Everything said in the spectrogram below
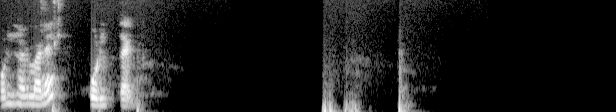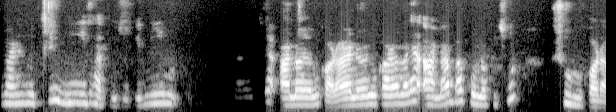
পরিহার মানে পরিত্যাগ। এবারে হচ্ছে নি ধাতু যোগে। নি মানে হচ্ছে আনয়ন করা। আনয়ন করা মানে আনা বা কোনো কিছু শুরু করা।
